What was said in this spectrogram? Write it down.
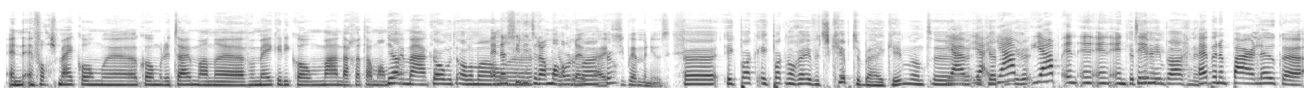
en, en volgens mij komen, komen de tuinmannen van Meken, die komen maandag het allemaal mooi maken. komen het allemaal. en dan ziet het er eh, allemaal nog leuk maken. uit. Dus ik ben benieuwd. Eh, ik, pak, ik pak nog even het script erbij, Kim. Want eh, ja, ik ja, heb hier, Jaap en, en, en, Tim hebben een paar leuke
